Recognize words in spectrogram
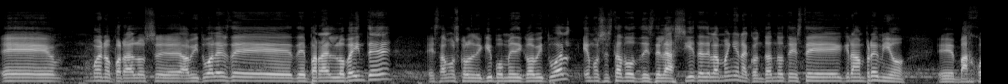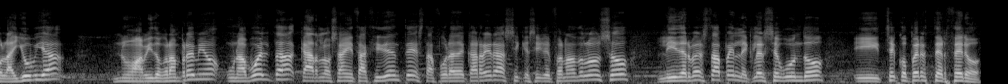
Eh, bueno, para los eh, habituales de, de Paralelo 20, estamos con el equipo médico habitual. Hemos estado desde las 7 de la mañana contándote este gran premio eh, bajo la lluvia. No ha habido gran premio, una vuelta, Carlos Sainz accidente, está fuera de carrera, así que sigue Fernando Alonso, líder Verstappen, Leclerc segundo y Checo Pérez tercero.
